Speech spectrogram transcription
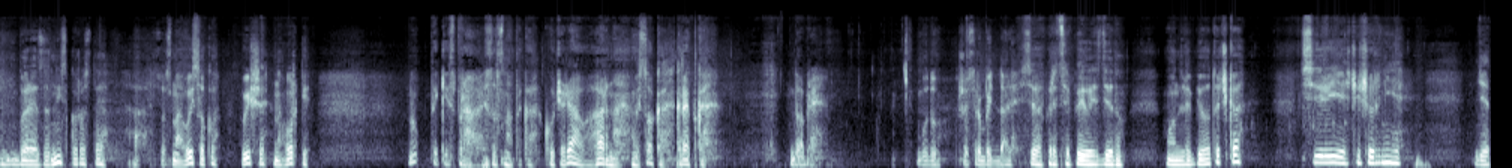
береза низько росте, а сосна високо, вище, на горки. Ну, такі справи. Сосна така кучерява, гарна, висока, крепка. Добре. Буду щось робити далі. Все, прицепили з дідом. Вон лебедочка. Сіріє чи чорніє. Дід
